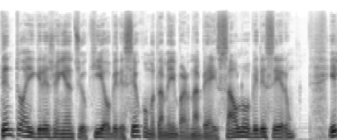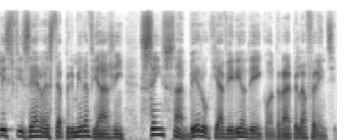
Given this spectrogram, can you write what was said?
Tanto a igreja em Antioquia obedeceu, como também Barnabé e Saulo obedeceram. Eles fizeram esta primeira viagem sem saber o que haveriam de encontrar pela frente.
